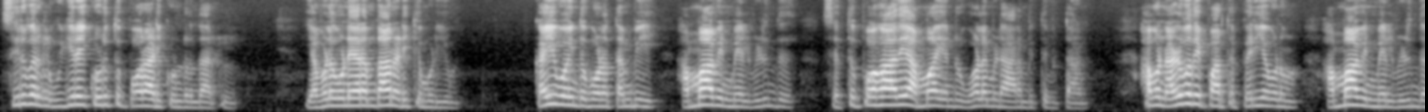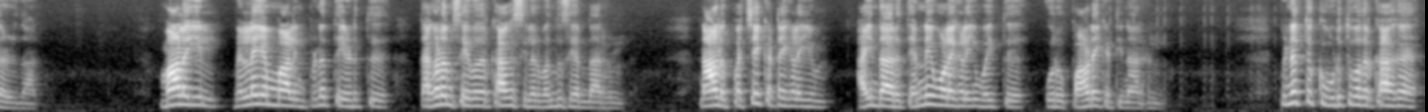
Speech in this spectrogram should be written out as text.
சிறுவர்கள் உயிரை கொடுத்து போராடி கொண்டிருந்தார்கள். எவ்வளவு நேரம்தான் அடிக்க முடியும்? கை ஓய்ந்து போன தம்பி அம்மாவின் மேல் விழுந்து செத்துப்போகாதே அம்மா என்று ஓலமிட ஆரம்பித்து விட்டான். அவன் அழுவதை பார்த்த பெரியவனும் அம்மாவின் மேல் விழுந்து அழுதான். மாலையில் வெள்ளையம்மாளின் பிணத்தை எடுத்து தகனம் செய்வதற்காக சிலர் வந்து சேர்ந்தார்கள். நாலு பச்சை கட்டைகளையும் ஐந்தாறு தென்னை ஓலைகளையும் வைத்து ஒரு பாடை கட்டினார்கள். பிணத்துக்கு உடுத்துவதற்காக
